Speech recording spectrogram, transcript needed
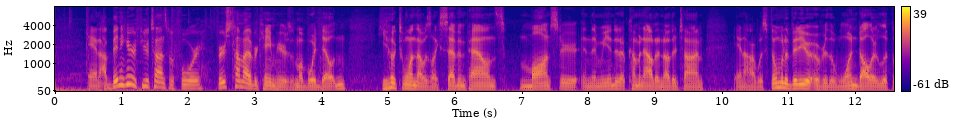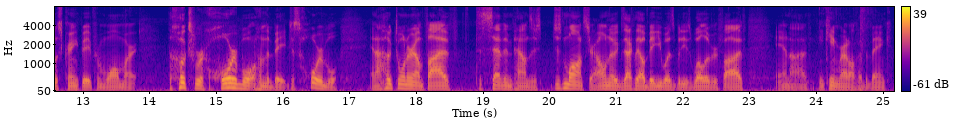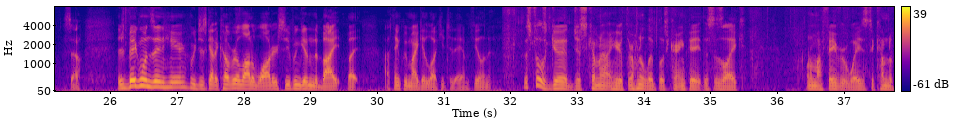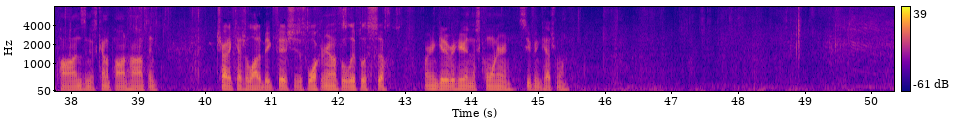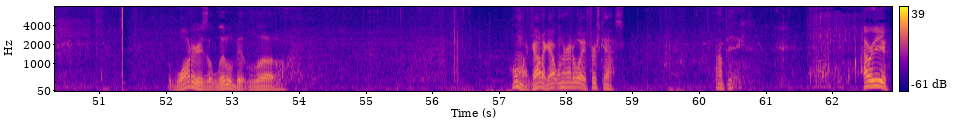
And i've been here a few times before. First time i ever came here was with my boy delton. He hooked one that was like seven pounds monster. And then we ended up coming out another time. And i was filming a video over the one dollar lipless crankbait from walmart. The hooks were horrible on the bait just horrible. And i hooked one around five to seven pounds just just monster. I don't know exactly how big he was but he's well over five. And uh, he came right off at the bank. So there's big ones in here. We just got to cover a lot of water, see if we can get them to bite, but I think we might get lucky today. I'm feeling it. This feels good just coming out here throwing a lipless crankbait. This is like one of my favorite ways to come to ponds and just kind of pond hop and try to catch a lot of big fish. Just walking around with the lipless. So we're gonna get over here in this corner and see if we can catch one. The water is a little bit low. Oh my God, I got one right away. First cast. Not big. How are you?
